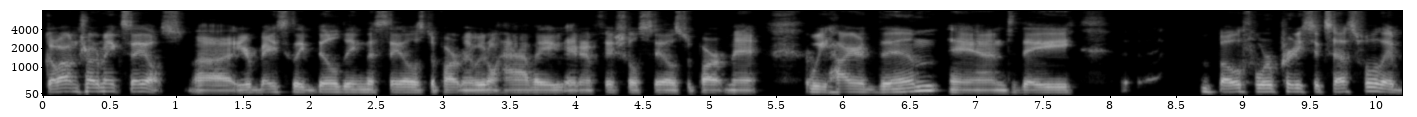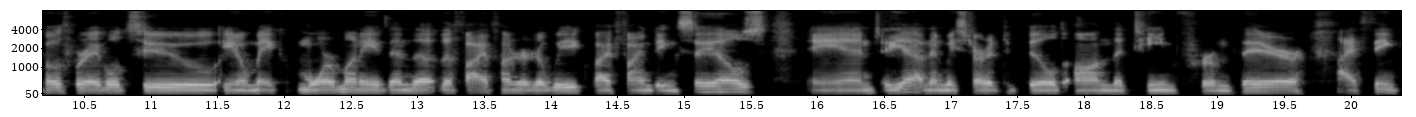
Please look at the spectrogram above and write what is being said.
go out and try to make sales. Uh, you're basically building the sales department. We don't have a, an official sales department. We hired them and they both were pretty successful. They both were able to, you know, make more money than the, the 500 a week by finding sales. And yeah, and then we started to build on the team from there. I think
